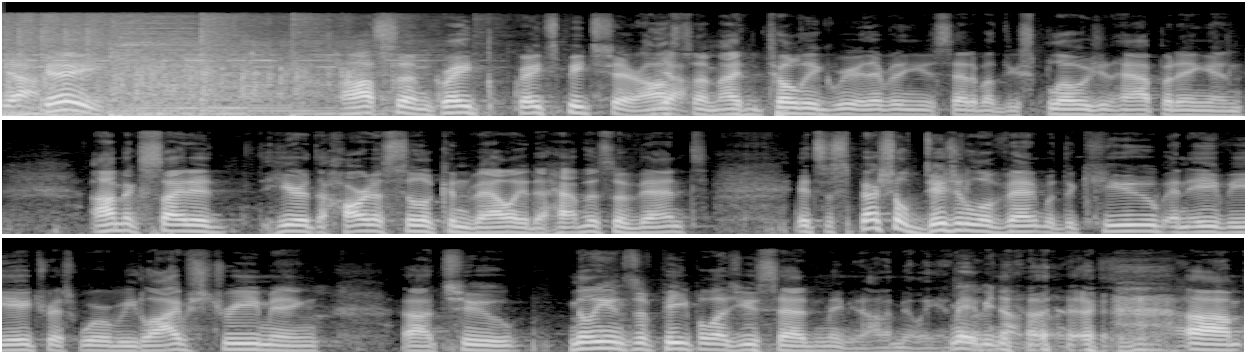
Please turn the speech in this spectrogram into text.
yeah. Okay. Awesome. Great, great speech there. Awesome. Yeah. I totally agree with everything you said about the explosion happening. And I'm excited here at the heart of Silicon Valley to have this event. It's a special digital event with theCUBE and Aviatrix where we'll be live streaming uh, to millions of people, as you said, maybe not a million. Maybe not. um,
